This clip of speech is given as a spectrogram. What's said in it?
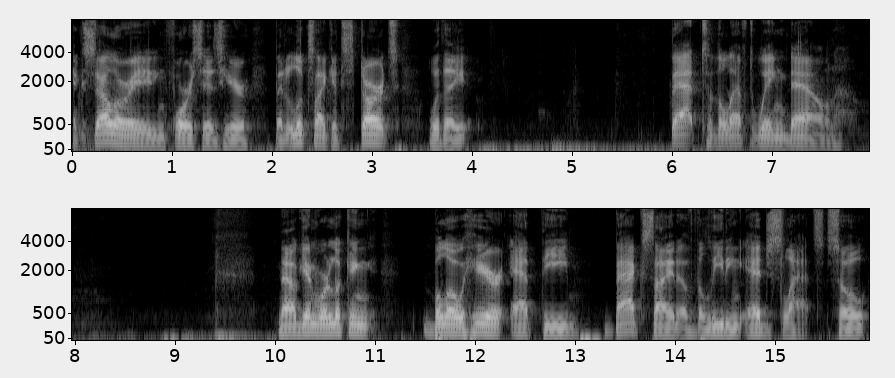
accelerating force is here, but it looks like it starts with a bat to the left wing down. Now again, we're looking below here at the backside of the leading edge slats. So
